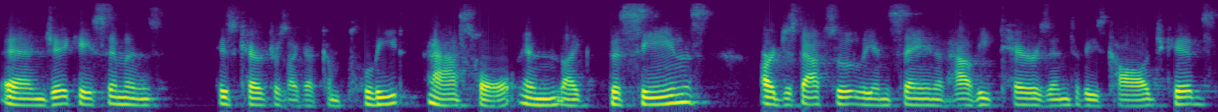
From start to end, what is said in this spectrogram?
and J.K. Simmons his character is like a complete asshole, and like the scenes are just absolutely insane of how he tears into these college kids,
